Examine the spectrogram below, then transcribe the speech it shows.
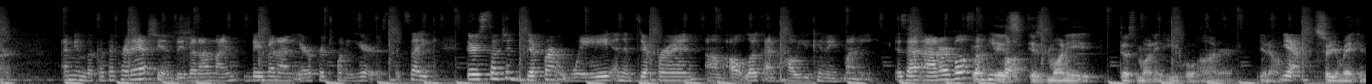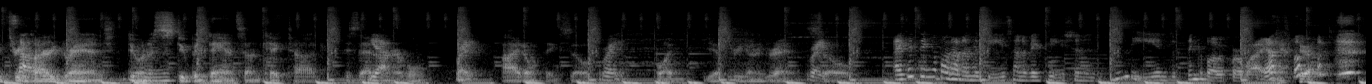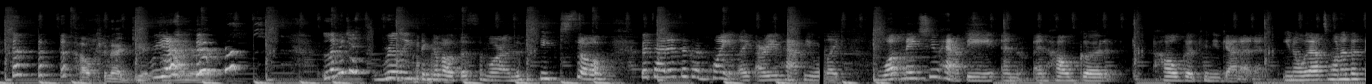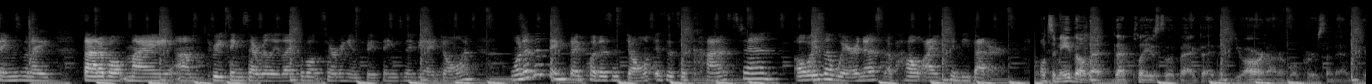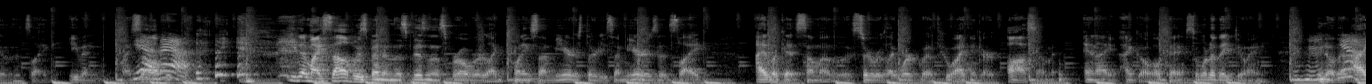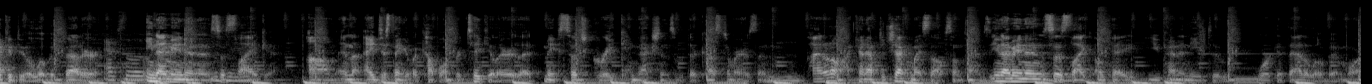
I mean, look at the Kardashians. They've been online. They've been on air for twenty years. It's like there's such a different way and a different um, outlook on how you can make money. Is that honorable? Some But people. is, is money does money equal honor? You know. Yeah. So you're making three hundred Solid. grand doing Mhm. a stupid dance on TikTok. Is that Yeah. honorable? right. I don't think so. Right. But you have three hundred grand. Right. So I could think about it on the beach on a vacation in Tahiti and just think about it for a while. Yeah. how can I get Yeah. Let me just really think about this some more on the beach. So, but that is a good point. Like, are you happy? Like, what makes you happy, and and how good how good can you get at it? You know, that's one of the things when I thought about my um, three things I really like about serving and three things maybe I don't One of the things I put as a don't is it's a constant, always awareness of how I can be better. Well, to me though, that that plays to the fact that I think you are an honorable person, then because it's like even myself, Yeah, that. even myself, who's been in this business for over like twenty some years, thirty some years, it's like I look at some of the servers I work with who I think are awesome, and I, I go, okay, so what are they doing? Mm-hmm. You know that yeah. I could do a little bit better. Absolutely. You know what I mean? And it's just mm-hmm. like, um, and I just think of a couple in particular that make such great connections with their customers, and I don't know, I kind of have to check myself sometimes. You know what I mean? And it's just like, okay, you kind of need to work at that a little bit more.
